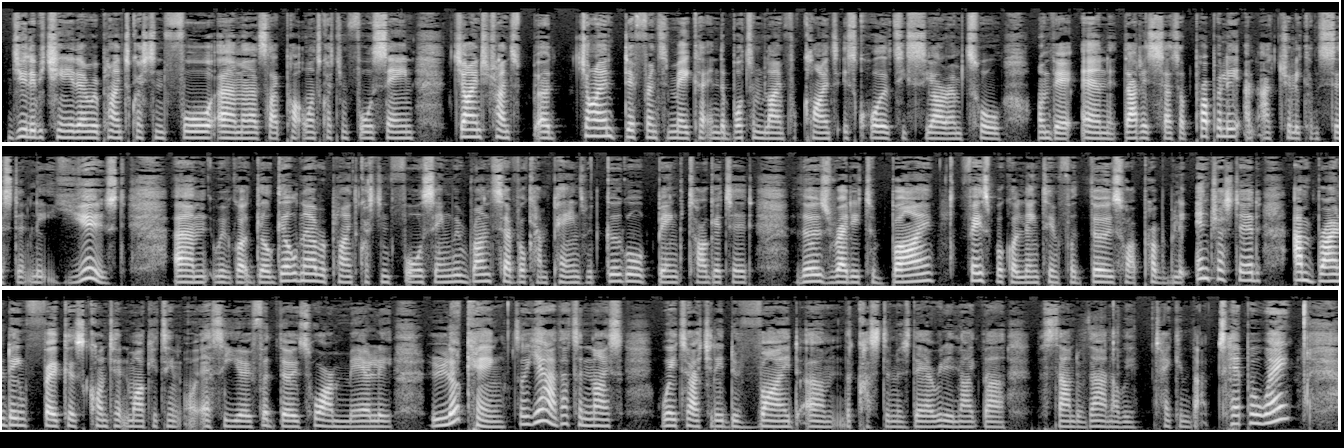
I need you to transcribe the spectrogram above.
Julia Bacchini then replying to question four, um, and that's like part one to question four, saying giant trans uh, giant difference maker in the bottom line for clients is quality CRM tool on their end that is set up properly and actually consistently used. Um, we've got Gil Gildner replying to question four saying we run several campaigns with Google, Bing targeted, those ready to buy, Facebook or LinkedIn for those who are probably interested, and branding focused content marketing or SEO for those who are merely looking. So, yeah, that's a nice way to actually divide um, the customers there. I really like the, the sound of that, and I'll be taking that tip away.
